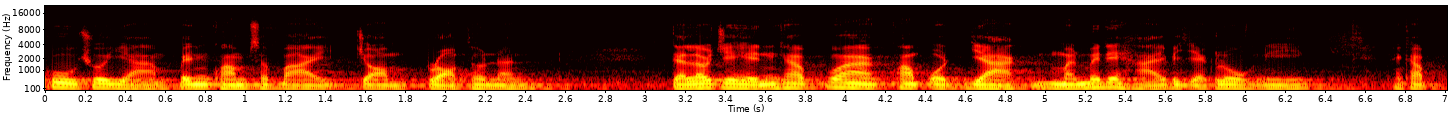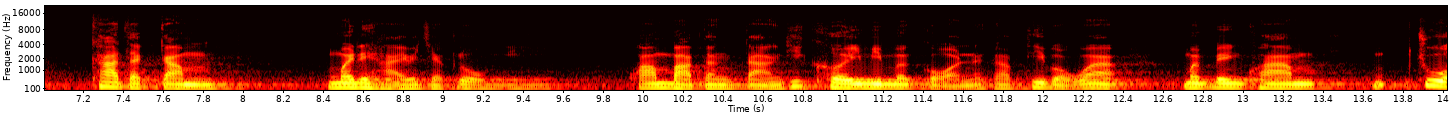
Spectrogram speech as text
ครู่ชั่วยาม เป็นความสบายจอมปลอมเท่านั้น แต่เราจะเห็นครับว่าความอดอยากมันไม่ได้หายไปจากโลกนี้นะครับฆาตกรรมไม่ได้หายไปจากโลกนี้ ความบาปต่างๆ ที่เคยมีมาก่อนนะครับ ที่บอกว่ามันเป็นความชั่ว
